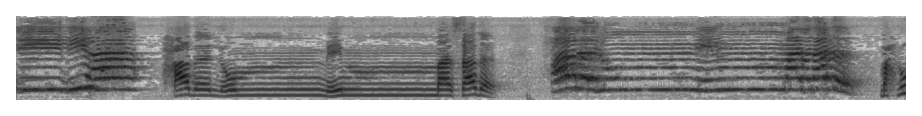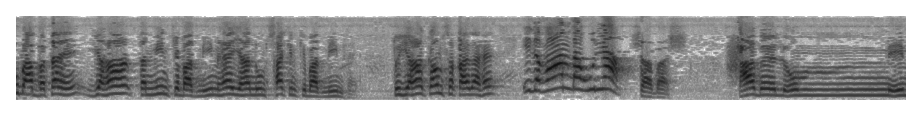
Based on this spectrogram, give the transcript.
جيدها حبل من مسد حبل من مسد محبوب آپ بتائیں یہاں تنوین کے بعد میم ہے یہاں نون ساکن کے بعد میم ہے. تو یہاں کون سا قاعدہ ہے؟ ادغام بغنا شاباش. حبل من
